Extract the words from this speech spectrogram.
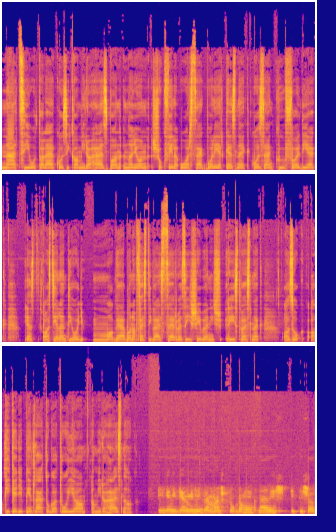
náció találkozik a Miraházban, nagyon sokféle országból érkeznek hozzánk külföldiek. Ez azt jelenti, hogy magában a fesztivál szervezésében is részt vesznek azok, akik egyébként látogatói a Miraháznak? Igen, igen, mint minden más programunknál is, itt is az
